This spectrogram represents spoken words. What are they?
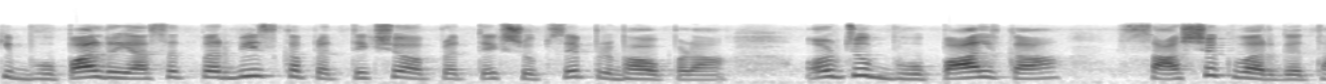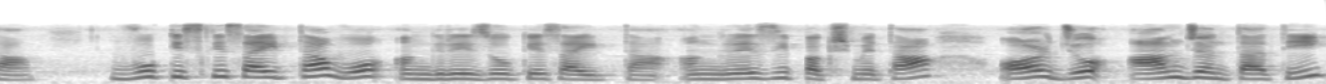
कि भोपाल रियासत पर भी इसका प्रत्यक्ष और अप्रत्यक्ष रूप से प्रभाव पड़ा। और जो भोपाल का शासक वर्ग था, वो किसके साइड था? वो अंग्रेज़ों के साइड था। अंग्रेज़ी पक्ष में था और जो आम जनता थी,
